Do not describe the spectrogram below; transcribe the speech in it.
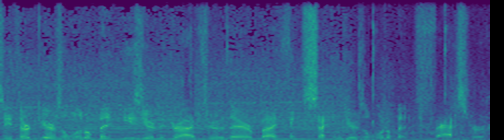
See, third gear is a little bit easier to drive through there, but I think second gear is a little bit faster.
